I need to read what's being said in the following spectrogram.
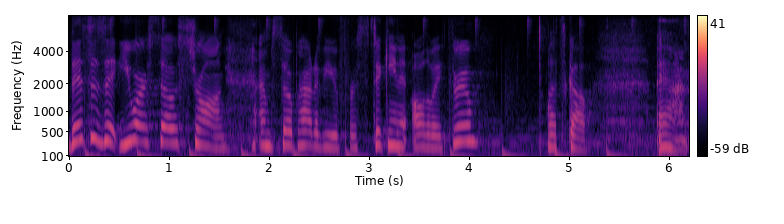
This is it. You are so strong. I'm so proud of you for sticking it all the way through. Let's go. And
